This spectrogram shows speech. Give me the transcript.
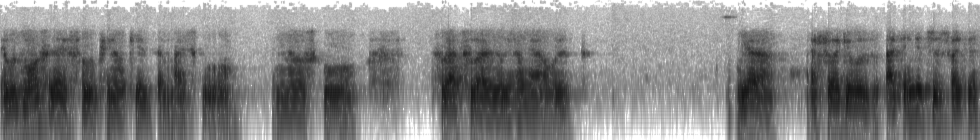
it was mostly like Filipino kids at my school, in middle school. So that's who I really hung out with. Yeah, I feel like it was. I think it's just like a,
